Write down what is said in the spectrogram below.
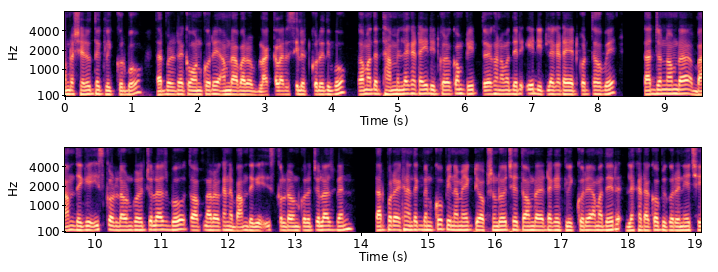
আমরা শ্যাডোতে ক্লিক করব। তারপর এটাকে অন করে আমরা আবার ব্ল্যাক কালারে সিলেক্ট করে দিব। তো আমাদের থাম্বনেল লেখাটা এডিট করা কমপ্লিট তো এখন আমাদের এডিট লেখাটা এড করতে হবে। তার জন্য আমরা বাম দিকে স্ক্রল ডাউন করে চলে আসব। তো আপনারা ওখানে বাম দিকে স্ক্রল ডাউন করে চলে আসবেন। তারপরে এখানে দেখবেন কপি নামে একটি অপশন রয়েছে। তো আমরা এটাকে ক্লিক করে আমাদের লেখাটা কপি করে নিয়েছি।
